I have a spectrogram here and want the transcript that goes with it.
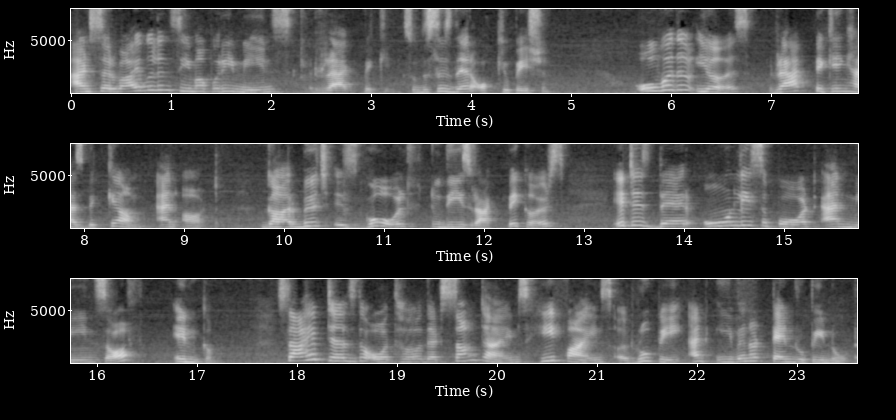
and survival in Seemapuri means rag picking. So, this is their occupation. Over the years, rag picking has become an art. Garbage is gold to these rag pickers. It is their only support and means of income. Sahib tells the author that sometimes he finds a rupee and even a 10 rupee note.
